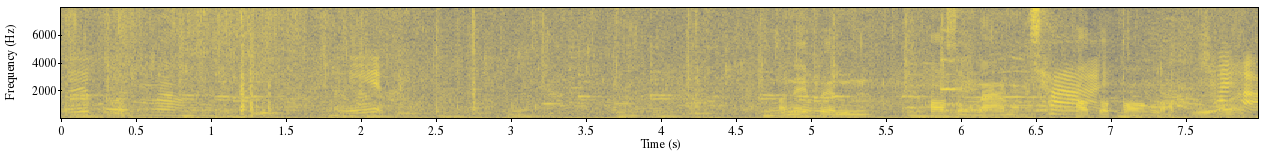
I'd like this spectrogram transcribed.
ซื้อตัวข้างล่างอันนี้ อันนี้เป็นท่อส่งน้ำใช่เข้าตัวกรองเหรอหรืออะใช่ไรค่ะ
